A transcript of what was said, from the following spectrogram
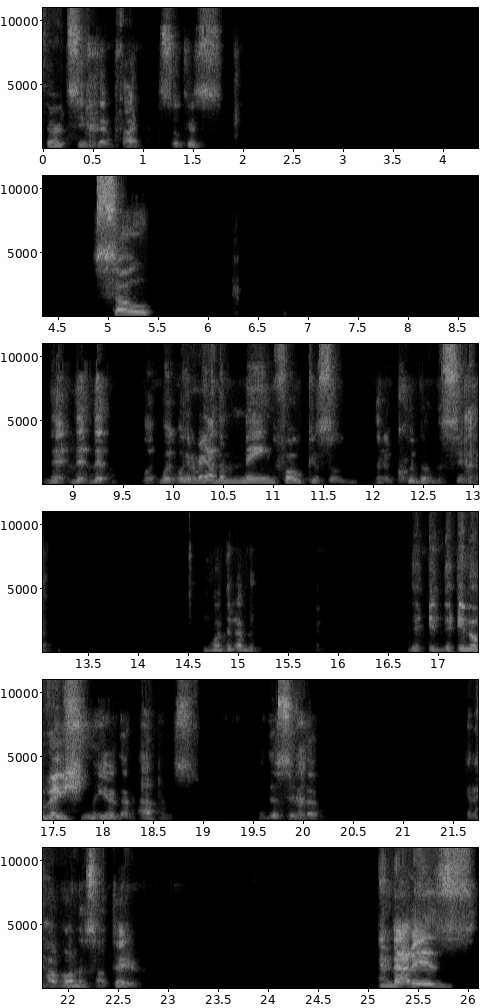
Third Sikha in Chai Sukkot. So, the, the, the, we're going to bring out the main focus of the Nakud of the Sikha. What did I the, the innovation here that happens with the Sikha in Havana Satir. And that is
